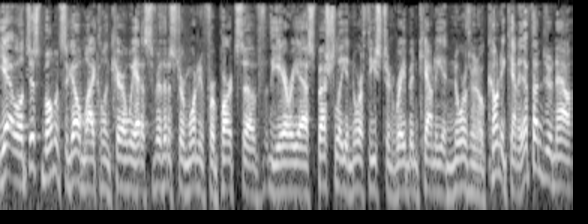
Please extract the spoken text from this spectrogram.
Yeah, well, just moments ago, Michael and Carol, we had a severe thunderstorm warning for parts of the area, especially in northeastern Rabun County and northern Oconee County. That thunder now,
